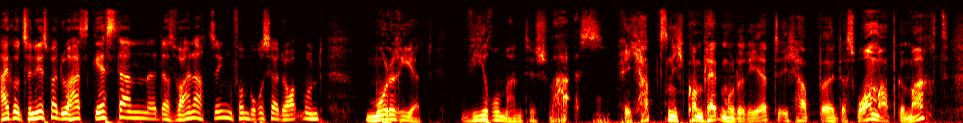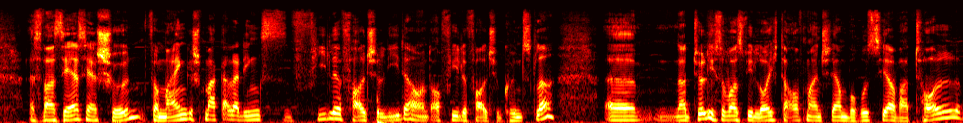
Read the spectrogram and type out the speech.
Heiko, zunächst mal, du hast gestern das Weihnachtssingen von Borussia Dortmund moderiert. Wie romantisch war es? Ich habe es nicht komplett moderiert. Ich habe äh, das Warm-up gemacht. Es war sehr, sehr schön. Für meinen Geschmack allerdings viele falsche Lieder und auch viele falsche Künstler. Äh, natürlich sowas wie Leuchte auf meinen Stern Borussia war toll.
